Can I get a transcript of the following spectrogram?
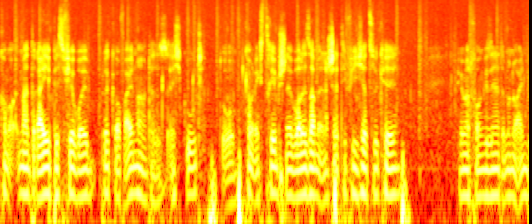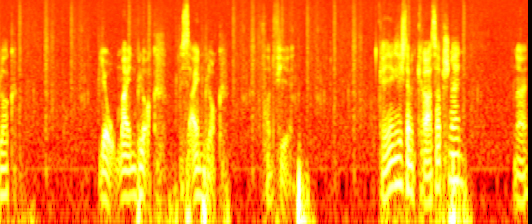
kommen immer drei bis vier Wollblöcke auf einmal und das ist echt gut. So kann man extrem schnell Wolle sammeln, anstatt die Viecher zu killen. Wie man vorhin gesehen hat, immer nur ein Block. Jo, mein Block ist ein Block von vielen. Kann ich eigentlich damit Gras abschneiden? Nein.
